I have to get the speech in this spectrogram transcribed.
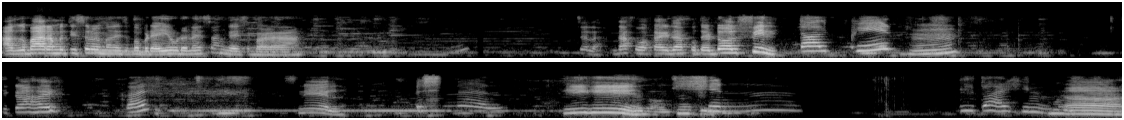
अगं बारामती सरळ म्हणायचं बाबड्या एवढं नाही सांगायचं बाळा. चला दाखवा काय दाखवतंय. डॉल्फिन. डॉल्फिन? हम्म. ती काय आहे? काय स्नेल स्नेल ही ही हिन इथं आहे हिन आ,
